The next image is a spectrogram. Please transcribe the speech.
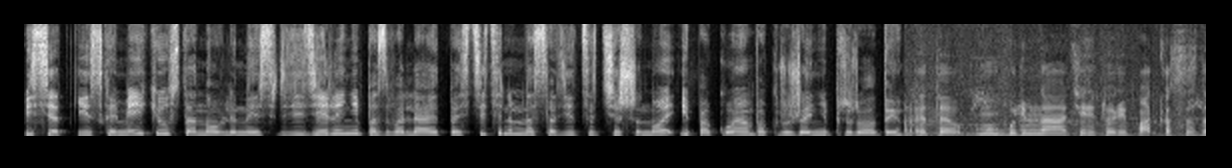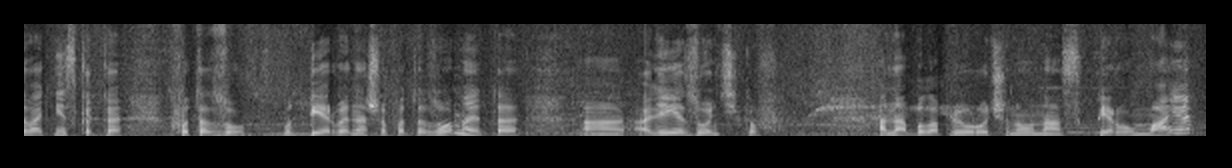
Беседки и скамейки, установленные среди зелени, позволяют посетителям насладиться тишиной и покоем в окружении природы. Это мы будем на территории парка создавать несколько фотозон. Вот первая наша фотозона – это а, аллея зонтиков. Она была приурочена у нас к 1 мая –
